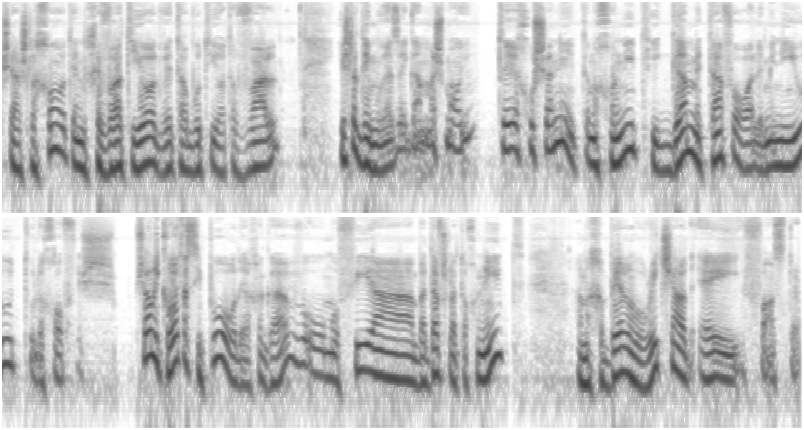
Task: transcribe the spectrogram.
כשההשלכות הן חברתיות ותרבותיות, אבל יש לדימוי הזה גם משמעות אה, חושנית. המכונית היא גם מטאפורה למיניות ולחופש. אפשר לקרוא את הסיפור, דרך אגב, הוא מופיע בדף של התוכנית. המחבר הוא ריצ'רד איי פוסטר.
